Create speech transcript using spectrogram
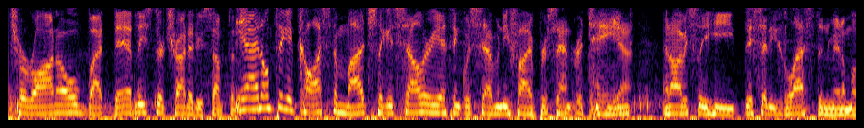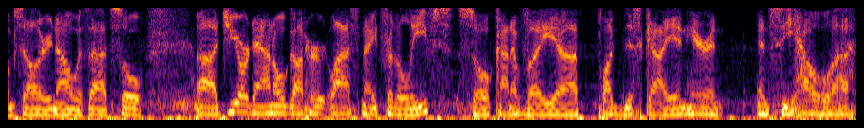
Toronto, but they, at least they're trying to do something. Yeah, I don't think it cost him much. Like his salary, I think was 75% retained. Yeah. And obviously he, they said he's less than minimum salary now with that. So, uh, Giordano got hurt last night for the Leafs. So kind of a, uh, plug this guy in here and, and see how, uh,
